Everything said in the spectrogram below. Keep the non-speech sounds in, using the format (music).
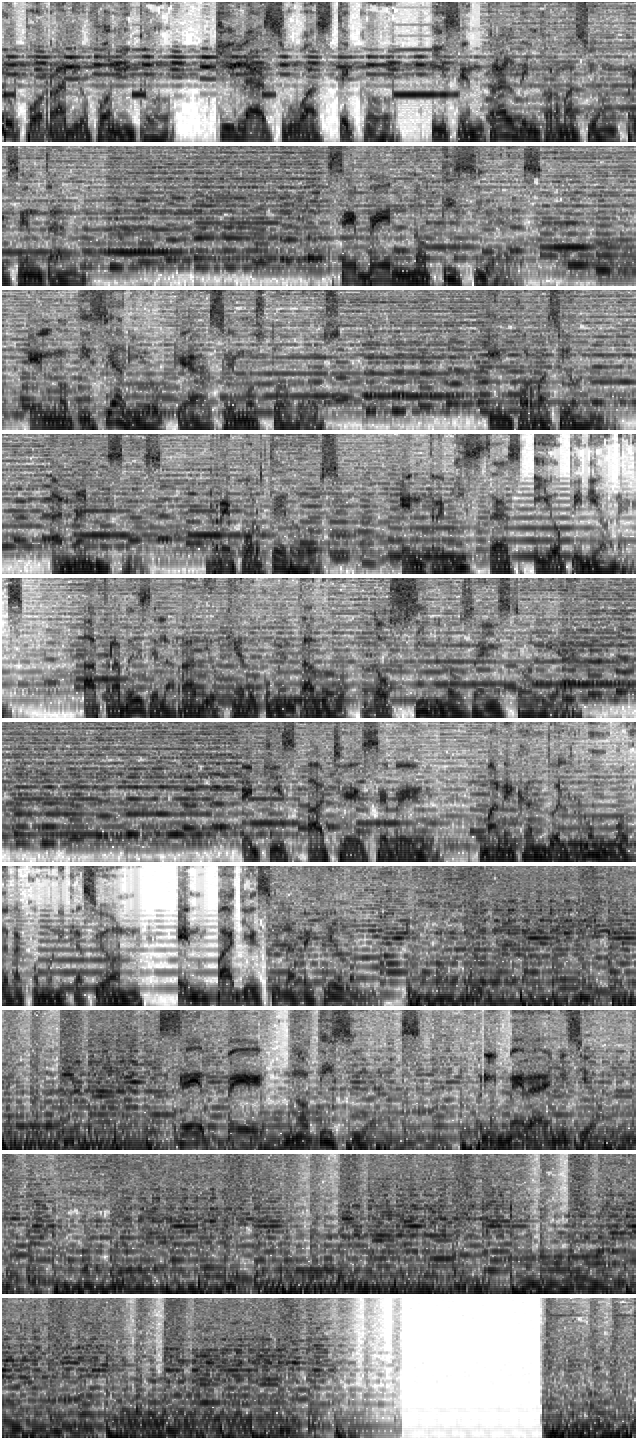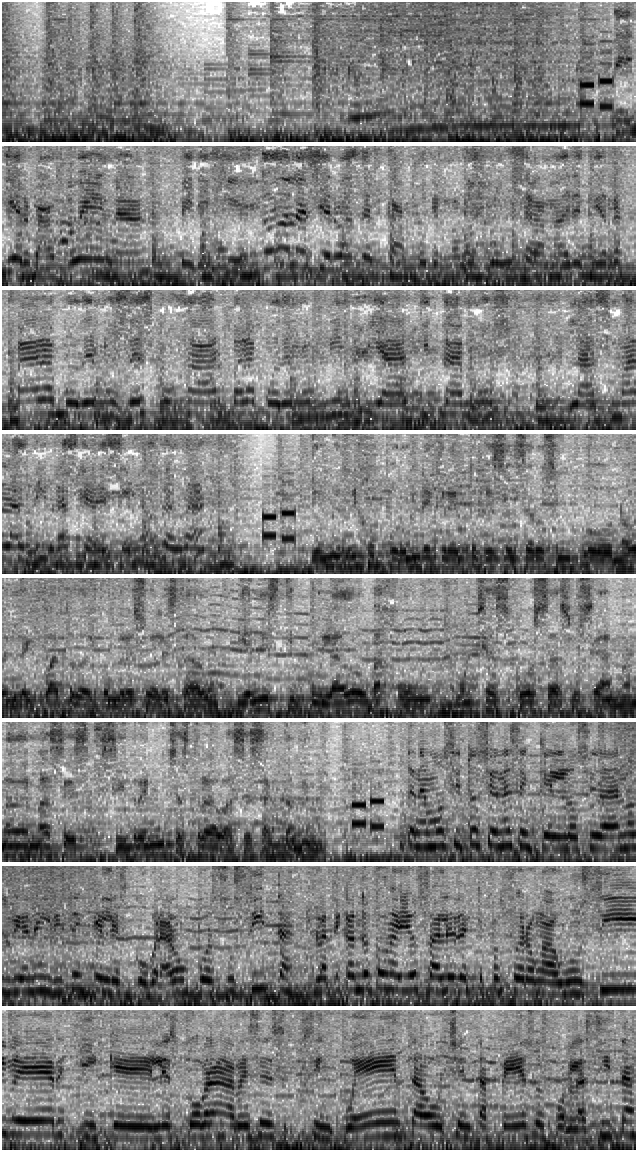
Grupo Radiofónico, Quilas Huasteco y Central de Información presentan CB Noticias, el noticiario que hacemos todos. Información, análisis, reporteros, entrevistas y opiniones. A través de la radio que ha documentado dos siglos de historia. XHCB, manejando el rumbo de la comunicación en Valles y la región. CP Noticias, primera emisión. Hierbas del campo que no los produce la madre tierra para podernos despojar, para podernos limpiar, quitarnos las malas vibras que decimos, ¿verdad? Yo me rijo por un decreto que es el 0594 del Congreso del Estado. Viene estipulado bajo muchas cosas, o sea, no nada más es, sí trae muchas trabas, exactamente. Tenemos situaciones en que los ciudadanos vienen y dicen que les cobraron por su cita. Platicando con ellos sale de que pues fueron a un ciber y que les cobran a veces 50, 80 pesos por la cita.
